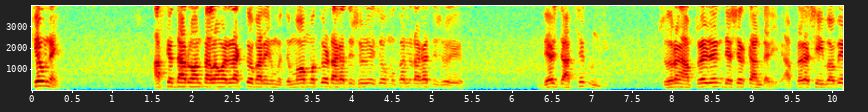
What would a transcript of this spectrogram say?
কেউ নাই। আজকে দারোয়ান তালামারি রাখতে বাড়ির মধ্যে। মোহাম্মদপুরে ডাকাতি শুরু হয়েছে মুখানে ডাকাতি শুরু হয়ে গেছে দেশ যাচ্ছে কোন দিকে? সুতরাং আপনারা দেশের কান্ডারি আপনারা সেইভাবে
